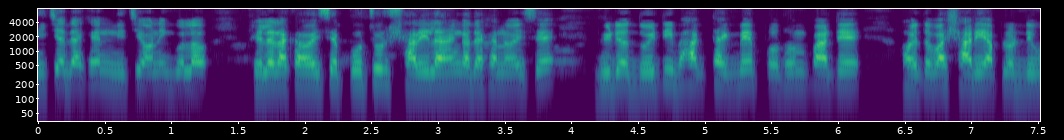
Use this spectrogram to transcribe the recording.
নিচে দেখেন, নিচে অনেকগুলো ফেলে রাখা হয়েছে, প্রচুর শাড়ি, লেহেঙ্গা দেখানো হয়েছে। ভিডিও দুইটি ভাগ থাকবে, প্রথম পার্টে হয়তোবা শাড়ি আপলোড দিব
